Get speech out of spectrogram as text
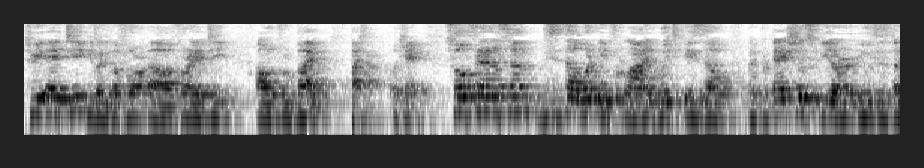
380 divided by 4, uh, 480 output by okay so friends um, this is our input line which is uh, the protections we are uses the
